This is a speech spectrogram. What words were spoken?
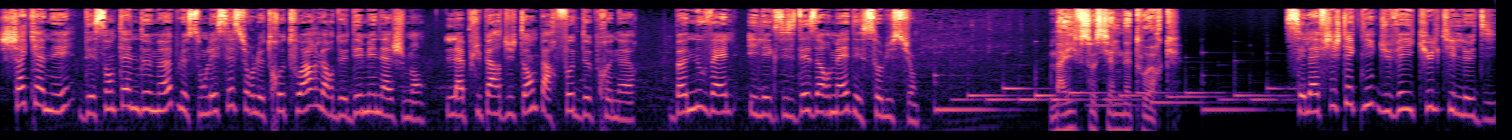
Chaque année, des centaines de meubles sont laissés sur le trottoir lors de déménagements, la plupart du temps par faute de preneurs. Bonne nouvelle, il existe désormais des solutions. Maïf Social Network. C'est la fiche technique du véhicule qui le dit.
